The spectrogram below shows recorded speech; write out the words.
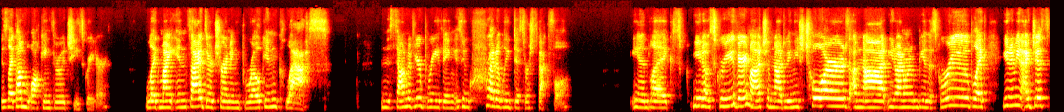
is like I'm walking through a cheese grater. Like my insides are churning broken glass. And the sound of your breathing is incredibly disrespectful. And like, you know, screw you very much. I'm not doing these chores. I'm not, you know, I don't want to be in this group. Like, you know what I mean? I just,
